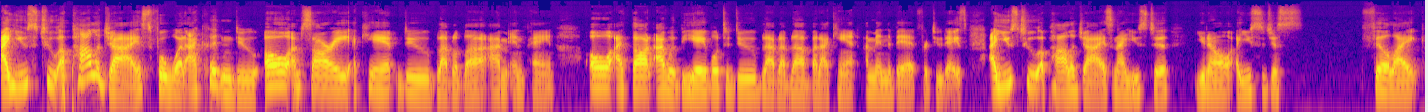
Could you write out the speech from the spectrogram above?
I used to apologize for what I couldn't do. Oh, I'm sorry, I can't do blah, blah, blah. I'm in pain. Oh, I thought I would be able to do blah, blah, blah, but I can't. I'm in the bed for two days. I used to apologize and I used to, you know, I used to just feel like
